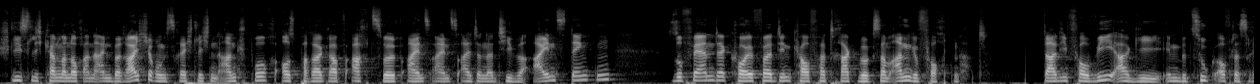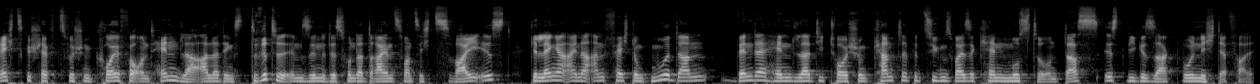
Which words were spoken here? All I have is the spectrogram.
Schließlich kann man noch an einen bereicherungsrechtlichen Anspruch aus 812.1.1 Alternative 1 denken, sofern der Käufer den Kaufvertrag wirksam angefochten hat. Da die VW AG in Bezug auf das Rechtsgeschäft zwischen Käufer und Händler allerdings Dritte im Sinne des 123.2 ist, gelänge eine Anfechtung nur dann, wenn der Händler die Täuschung kannte bzw. kennen musste und das ist wie gesagt wohl nicht der Fall.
